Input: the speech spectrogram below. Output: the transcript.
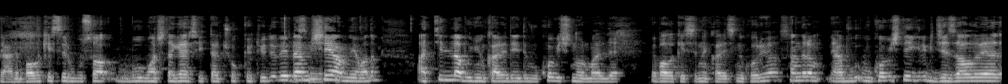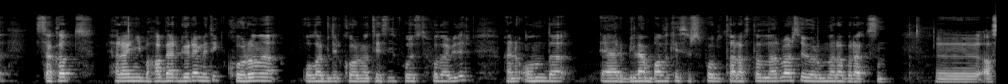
yani Balıkesir bu bu maçta gerçekten çok kötüydü ve ben bir şey Kesinlikle. anlayamadım. Atilla bugün kaledeydi. Vukovic normalde Balıkesir'in kalesini koruyor. Sanırım yani Vu- Vukovic ile ilgili bir cezalı veya sakat herhangi bir haber göremedik. Korona olabilir. Korona testi pozitif olabilir. Hani onu da eğer bilen Balıkesir sporlu taraftarlar varsa yorumlara bıraksın. Ee, aslında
